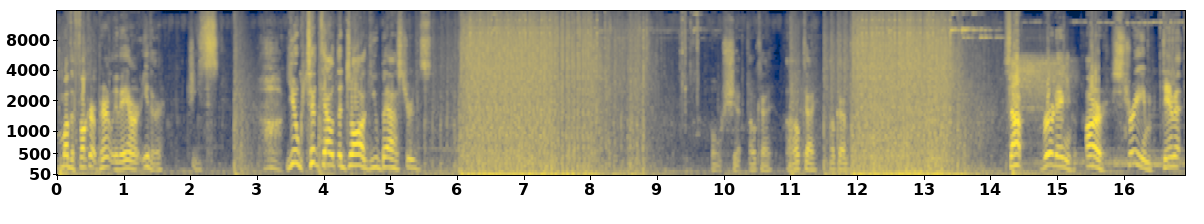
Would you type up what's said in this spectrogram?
Motherfucker, apparently they aren't either. Jeez. You took out the dog, you bastards! Oh shit, okay. Okay, okay. Stop rooting our stream, damn it!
